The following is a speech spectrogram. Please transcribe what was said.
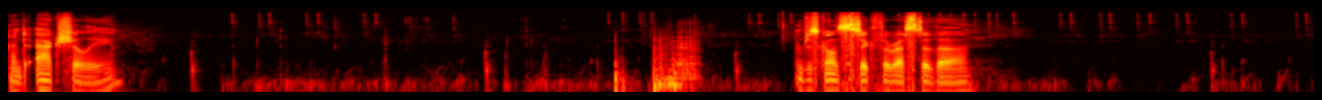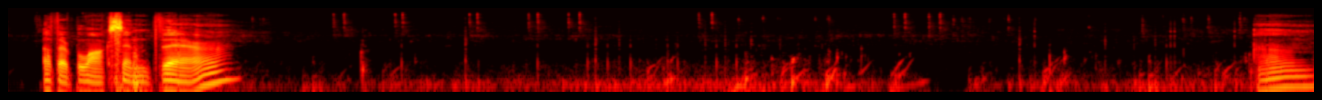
And actually... I'm just gonna stick the rest of the other blocks in there. Um...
